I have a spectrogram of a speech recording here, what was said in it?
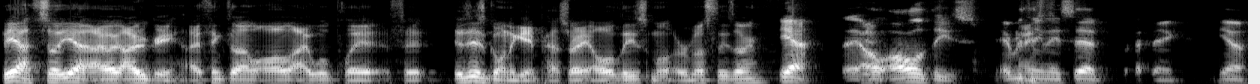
but yeah, so yeah, I, I agree. I think that I'll, I'll- I will play it if it it is going to Game Pass, right? All of these or most of these are. Yeah, All, all of these, everything Nice. they said, I think. Yeah,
